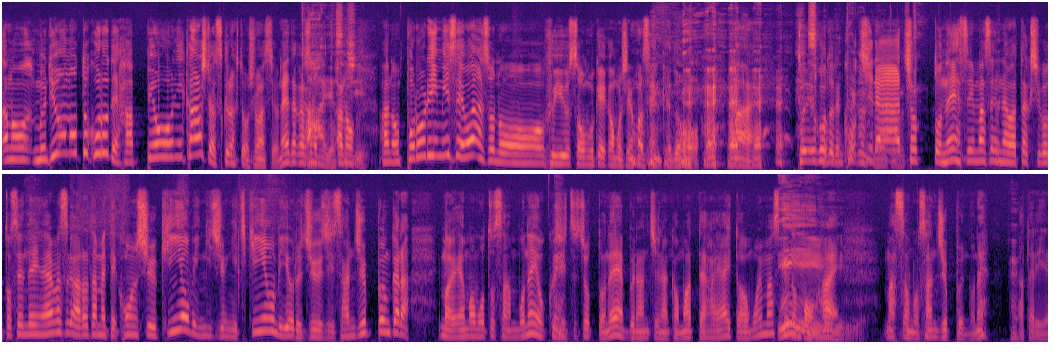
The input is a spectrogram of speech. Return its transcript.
あの無料のところで発表に関しては少なくともしますよね。だからそのあのあのポロリ店はその富裕層向けかもしれませんけど、はい、ということでこちらちょっとねすいませんね。私事宣伝になりますが改めて今週金曜日22日金曜日夜10時30分から、まあ、山本さんもね翌日ちょっとねブランチなんかもあって早いとは思いますけどもはい。まあその30分のねあたり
